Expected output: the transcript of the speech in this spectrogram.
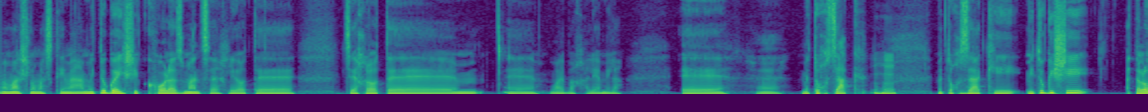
ממש לא מסכימה. המיתוג האישי כל הזמן צריך להיות, אה, צריך להיות, וואי, ברכה לי המילה, מתוחזק. מהמם. מתוחזק, כי מיתוג אישי, אתה לא,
